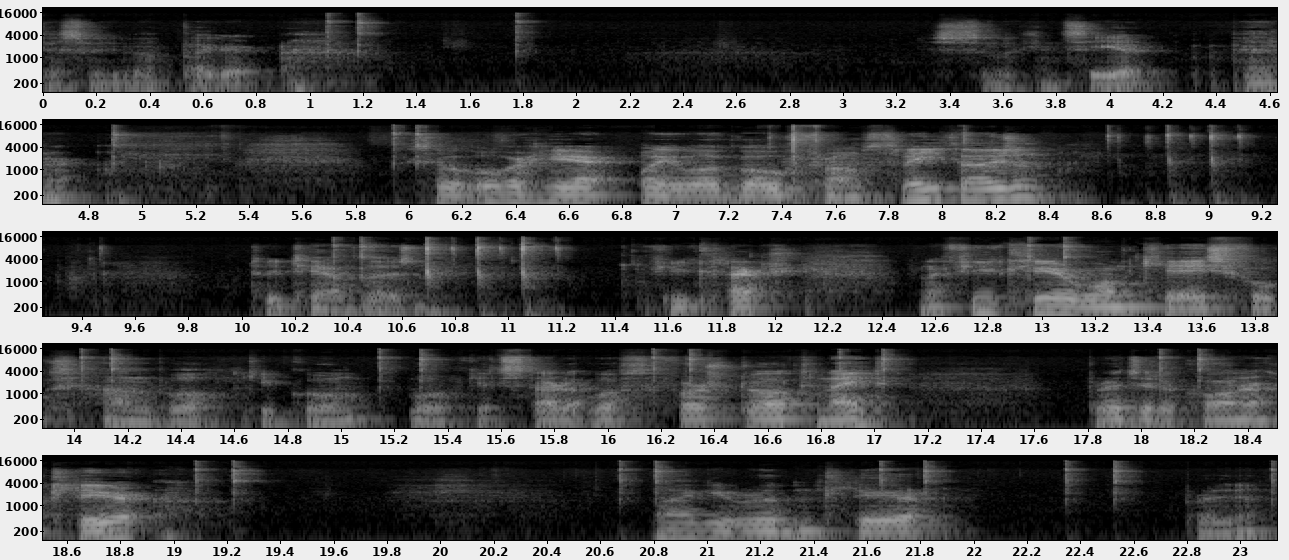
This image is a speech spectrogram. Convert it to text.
Just a wee bit bigger. just so we can see it better. So over here we will go from 3,000 to 10,000 few clicks and a few clear one case folks and we'll keep going. We'll get started. With the first draw tonight? Bridget O'Connor clear. Maggie Rudden clear. Brilliant.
